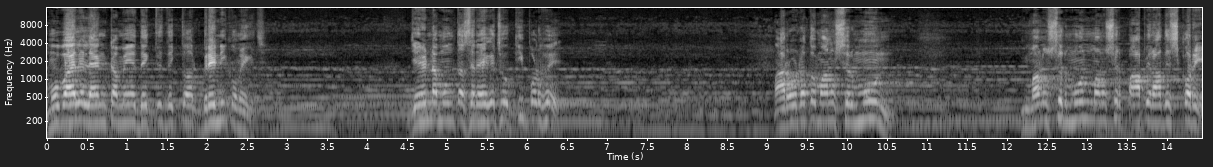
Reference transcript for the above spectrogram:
মোবাইলে ল্যাংটা মেয়ে দেখতে দেখতে ওর ব্রেনই কমে গেছে। যে হেন্ডা মুমতাসে রেখে গেছে, ও কি পড়বে? আর ওটা তো মানুষের মন। মানুষের মন মানুষের পাপের আদেশ করে।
